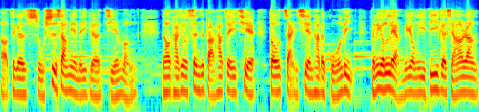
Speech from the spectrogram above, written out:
啊这个属世上面的一个结盟。然后他就甚至把他这一切都展现他的国力，可能有两个用意：第一个想要让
